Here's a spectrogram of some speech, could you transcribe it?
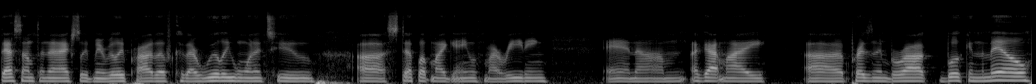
That's something that I actually been really proud of because I really wanted to uh, step up my game with my reading, and um, I got my uh, President Barack book in the mail.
